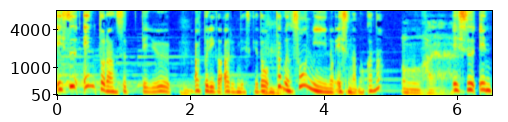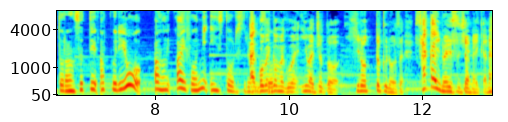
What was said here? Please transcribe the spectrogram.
S エントランスっていううんアプリがあるんですけど、うん多分ソニーの S なのかな、うん、はいはいはい。?S エントランスっていうアプリをあ iPhone にインストールするんですあ、よ。ごめんごめんごめん。今ちょっと拾っとくのさ、酒井の S じゃないかな。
